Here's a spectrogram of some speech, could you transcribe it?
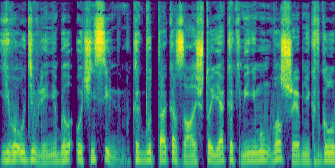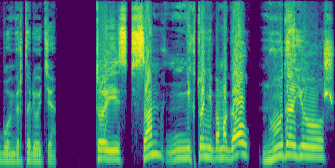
Его удивление было очень сильным, как будто оказалось, что я как минимум волшебник в голубом вертолете. «То есть сам? Никто не помогал? Ну даешь!»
